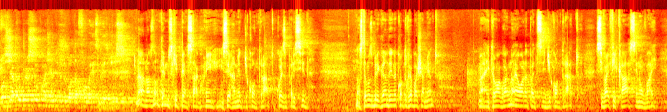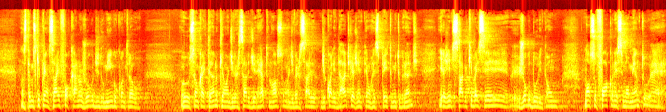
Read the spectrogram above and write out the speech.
Você já conversou com a diretoria do Botafogo a respeito disso? Não, nós não temos que pensar agora em encerramento de contrato, coisa parecida. Nós estamos brigando ainda contra o rebaixamento. Ah, então agora não é hora para decidir contrato, se vai ficar, se não vai. Nós temos que pensar e focar no jogo de domingo contra o, o São Caetano, que é um adversário direto nosso, um adversário de qualidade, que a gente tem um respeito muito grande e a gente sabe que vai ser jogo duro. Então, nosso foco nesse momento é,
